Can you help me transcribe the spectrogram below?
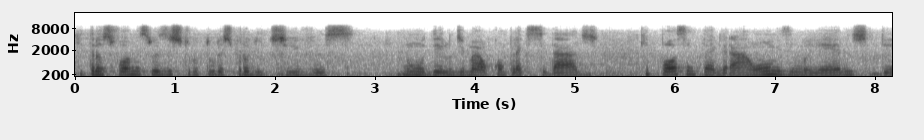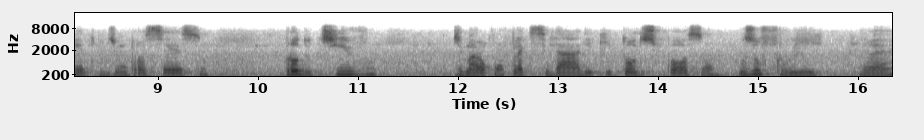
que transforme suas estruturas produtivas num modelo de maior complexidade, que possa integrar homens e mulheres dentro de um processo produtivo de maior complexidade, que todos possam usufruir não é,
